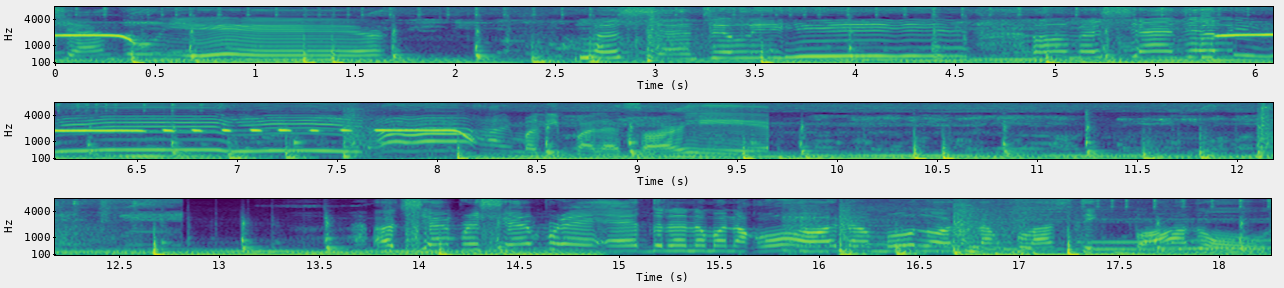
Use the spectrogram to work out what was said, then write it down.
chandelier. My chandelier, oh my chandelier. Ah, ay mali pala, sorry. At syempre, syempre, eto na naman ako namulot ng plastic bottle.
